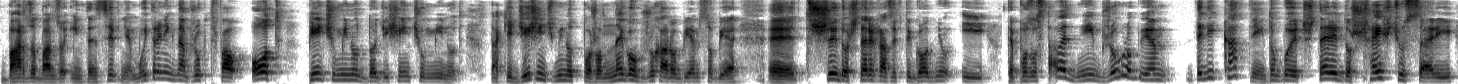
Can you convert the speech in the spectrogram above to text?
bardzo, bardzo intensywnie. Mój trening na brzuch trwał od 5 minut do 10 minut. Takie 10 minut porządnego brzucha robiłem sobie e, 3 do 4 razy w tygodniu i te pozostałe dni brzuch robiłem delikatniej. To były 4 do 6 serii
